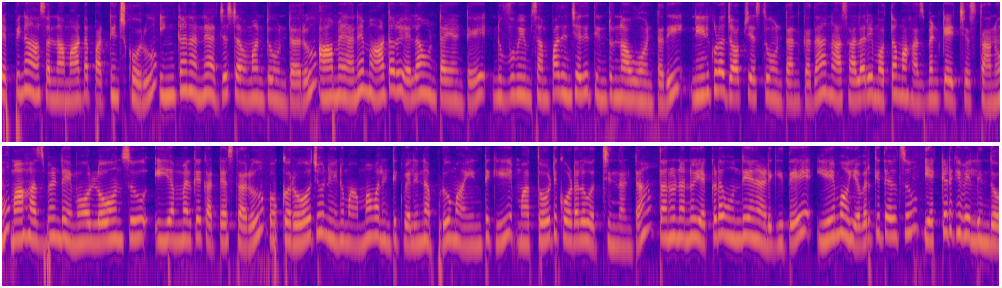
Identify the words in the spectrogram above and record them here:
చెప్పినా అసలు నా మాట పట్టించుకోరు. ఇంకా నన్నే అడ్జస్ట్ అవ్వమంటూ ఉంటారు. ఆమె అనే మాటలు ఎలా ఉంటాయంటే నువ్వు మేము సంపాదించేది తింటున్నావు అంటది. నేను కూడా జాబ్ చేస్తూ ఉంటాను కదా నా సాలరీ మొత్తం మా హస్బెండ్ కే ఇచ్చేస్తాను. మా హస్బెండ్ ఏమో లోన్స్ ఈఎంఐలకే కట్టేస్తారు. ఒక రోజు నేను మా అమ్మ వాళ్ళ ఇంటికి వెళ్ళినప్పుడు మా ఇంటికి మా తోటి కోడలు వచ్చిందంట. తను నన్ను ఎక్కడ ఉంది అని అడిగితే ఏమో ఎవరికి తెలుసు? ఎక్కడికి వెళ్ళిందో?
